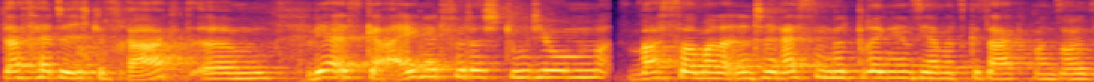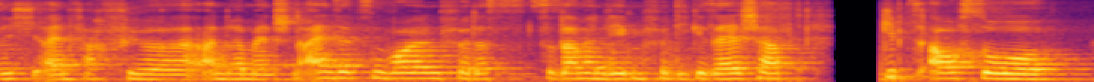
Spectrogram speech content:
das hätte ich gefragt. Ähm, wer ist geeignet für das Studium? Was soll man an Interessen mitbringen? Sie haben jetzt gesagt, man soll sich einfach für andere Menschen einsetzen wollen, für das Zusammenleben, für die Gesellschaft. Gibt es auch so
